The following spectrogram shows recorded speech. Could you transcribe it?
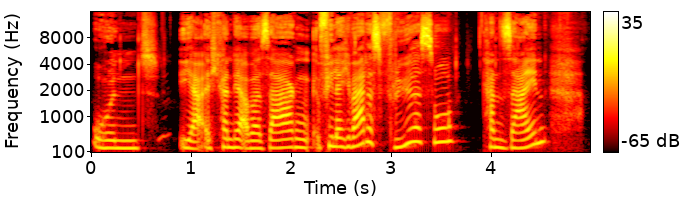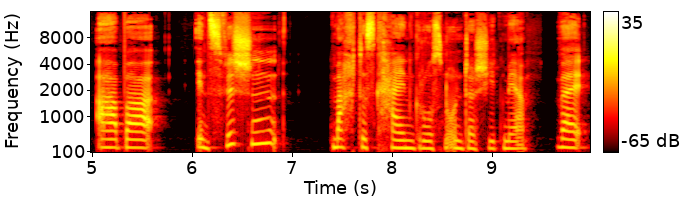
Und ja, ich kann dir aber sagen, vielleicht war das früher so, kann sein, aber inzwischen macht es keinen großen Unterschied mehr, weil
